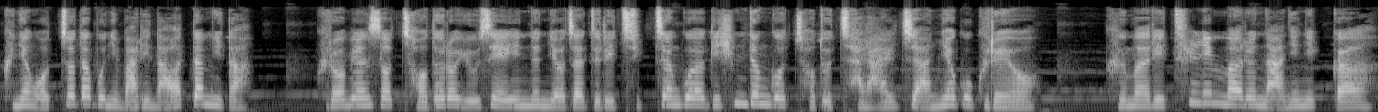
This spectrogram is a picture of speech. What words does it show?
그냥 어쩌다 보니 말이 나왔답니다. 그러면서 저더러 요새 애 있는 여자들이 직장 구하기 힘든 거 저도 잘 알지 않냐고 그래요. 그 말이 틀린 말은 아니니까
